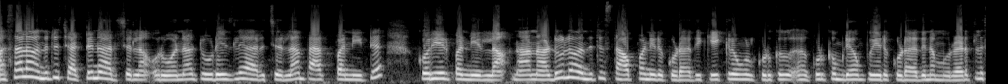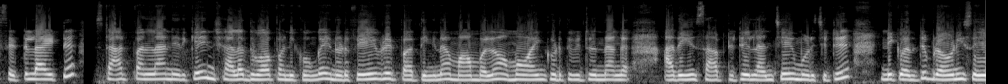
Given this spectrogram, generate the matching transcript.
மசாலா வந்துட்டு சட்டுன்னு அரைச்சிடலாம். ஒரு ஒன் ஆர் டூ டேஸ்லேயே அரைச்சிடலாம். பேக் பண்ணிவிட்டு கொரியர் பண்ணிடலாம். நான் நடுவில் வந்துட்டு ஸ்டாப் பண்ணிடக்கூடாது. கேட்குறவங்களுக்கு கொடுக்க கொடுக்க முடியாமல் போயிடக்கூடாது. நம்ம ஒரு இடத்துல செட்டில் ஆகிட்டு ஸ்டார்ட் பண்ணலான்னு இருக்கேன். இன்ஷாலா துவா பண்ணிக்கோங்க. என்னோட ஃபேவரட் பார்த்தீங்கன்னா மாம்பழம் அம்மா வாங்கி கொடுத்து விட்டுருந்தாங்க. அதையும் சாப்பிட்டுட்டு லஞ்சையும் முடிச்சுட்டு இன்றைக்கி வந்துட்டு ப்ரௌனி செய்ய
